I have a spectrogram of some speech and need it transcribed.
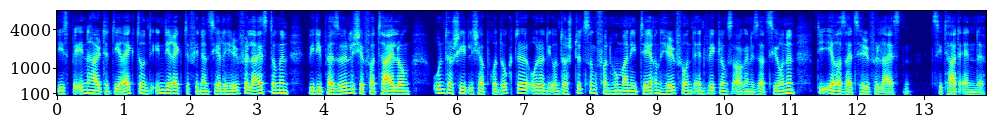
Dies beinhaltet direkte und indirekte finanzielle Hilfeleistungen wie die persönliche Verteilung unterschiedlicher Produkte oder die Unterstützung von humanitären Hilfe- und Entwicklungsorganisationen, die ihrerseits Hilfe leisten. Zitat Ende.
